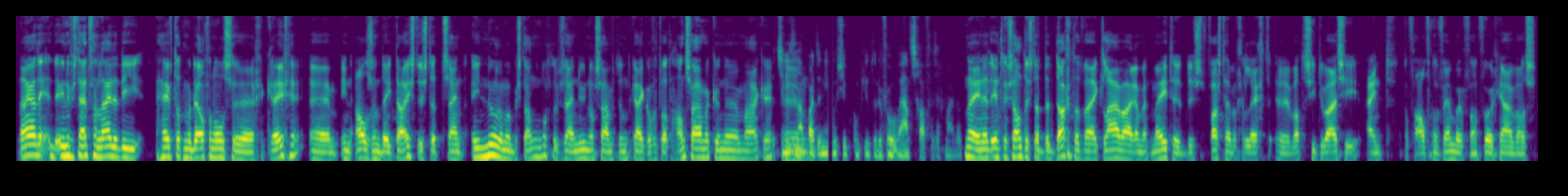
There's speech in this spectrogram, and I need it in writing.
Nou ja, de, de Universiteit van Leiden die heeft dat model van ons uh, gekregen uh, in al zijn details. Dus dat zijn enorme bestanden nog. Dus we zijn nu nog samen te kijken of we het wat handzamer kunnen maken. Dat je niet een ehm, aparte nieuwe supercomputer ervoor aan te schaffen, zeg maar. Dat nee, en het interessante is dat de dag dat wij klaar waren met meten, dus vast hebben gelegd uh, wat de situatie eind of half november van vorig jaar was.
